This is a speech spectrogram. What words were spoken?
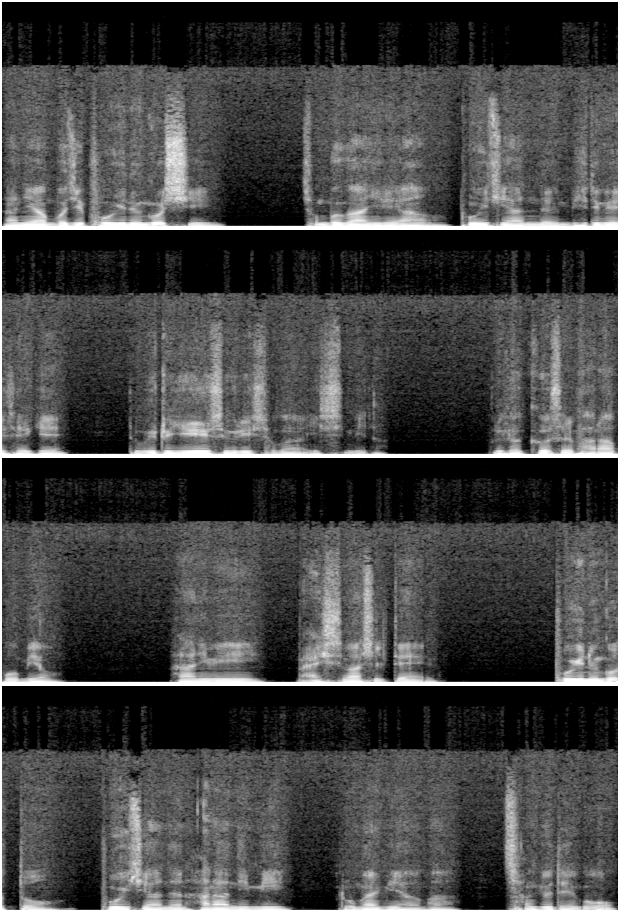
하나님 아버지 보이는 것이 전부가 아니라 보이지 않는 믿음의 세계 또 우리 예수 그리스도가 있습니다. 우리가 그것을 바라보며 하나님이 말씀하실 때 보이는 것도 보이지 않는 하나님이 로 말미암아 창조되고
